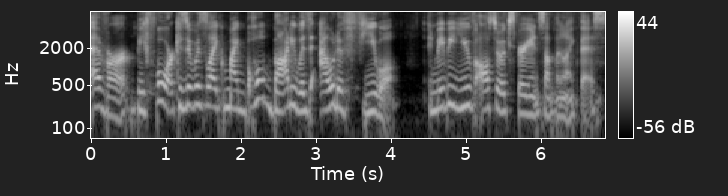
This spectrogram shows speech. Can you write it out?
ever before because it was like my whole body was out of fuel. And maybe you've also experienced something like this.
